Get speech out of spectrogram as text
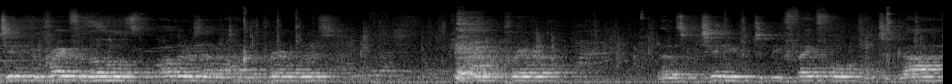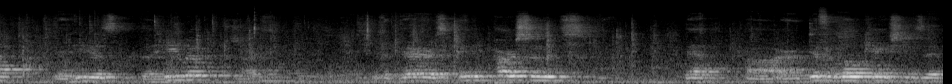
Continue to pray for those others that are on the prayer list. Keep them in prayer. Let us continue to be faithful to God that He is the healer. If there is any persons that are different locations that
